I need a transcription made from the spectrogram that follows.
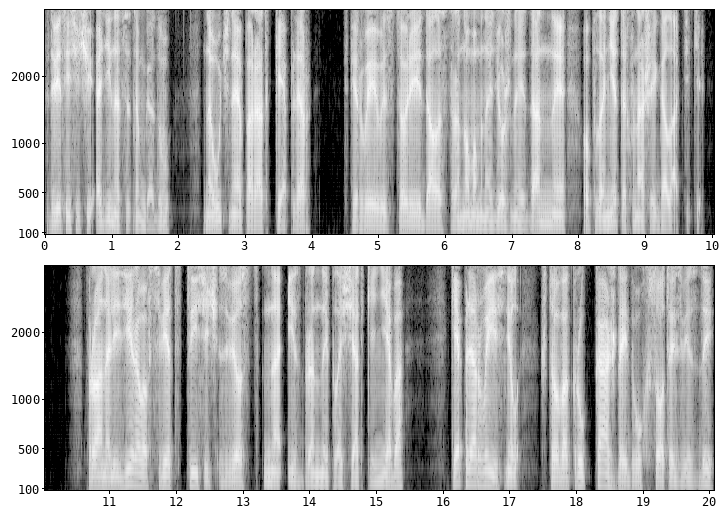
В 2011 году научный аппарат Кеплер впервые в истории дал астрономам надежные данные о планетах в нашей галактике. Проанализировав цвет тысяч звезд на избранной площадке неба, Кеплер выяснил, что вокруг каждой двухсотой звезды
